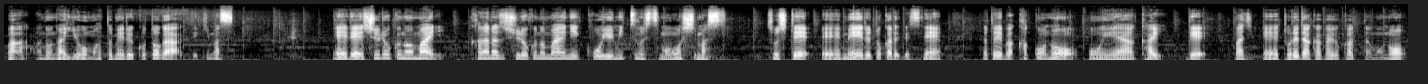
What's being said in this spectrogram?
まあ、あの内容をまとめることができます。えー、で、収録の前に、必ず収録の前にこういう3つの質問をします。そして、えー、メールとかでですね、例えば過去のオンエア回で、まあえー、取れ高が良かったもの、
